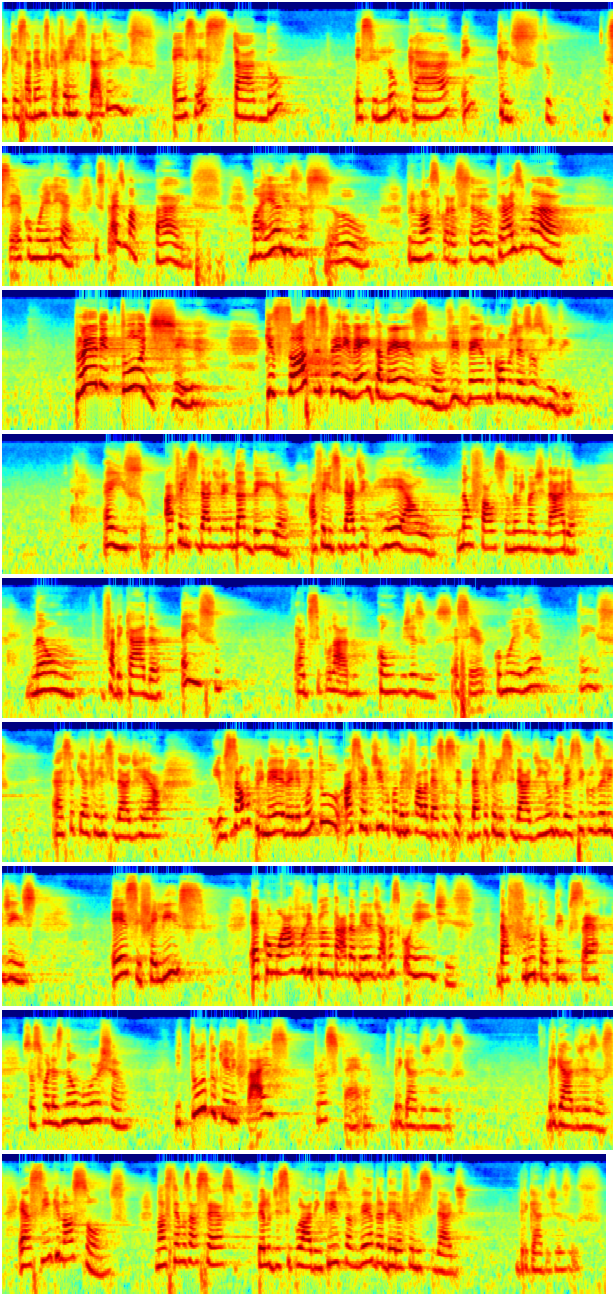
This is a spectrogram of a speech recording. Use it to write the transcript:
porque sabemos que a felicidade é isso, é esse estado, esse lugar em Cristo, e ser como Ele é. Isso traz uma paz, uma realização, para o nosso coração, traz uma plenitude que só se experimenta mesmo vivendo como Jesus vive. É isso, a felicidade verdadeira, a felicidade real, não falsa, não imaginária, não fabricada. É isso. É o discipulado com Jesus, é ser como Ele é. É isso. Essa que é a felicidade real. E o Salmo primeiro, ele é muito assertivo quando ele fala dessa, dessa felicidade. Em um dos versículos ele diz: Esse feliz é como árvore plantada à beira de águas correntes, dá fruto ao tempo certo, suas folhas não murcham, e tudo que ele faz prospera. Obrigado, Jesus. Obrigado, Jesus. É assim que nós somos. Nós temos acesso, pelo discipulado em Cristo, à verdadeira felicidade. Obrigado, Jesus.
